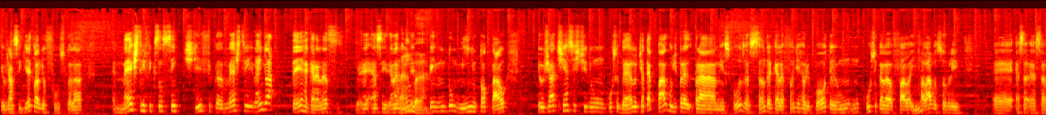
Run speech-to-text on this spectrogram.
eu já segui a Cláudia Fusco, ela é mestre em ficção científica, mestre na Inglaterra, cara, ela é, é assim, ela Caramba. tem um domínio total. Eu já tinha assistido um curso dela, eu tinha até pago de para minha esposa, Sandra, que ela é fã de Harry Potter, um, um curso que ela fala e falava sobre é, essa, essa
